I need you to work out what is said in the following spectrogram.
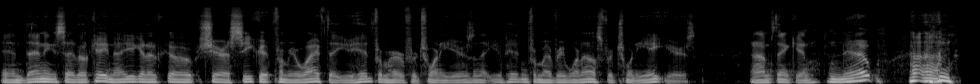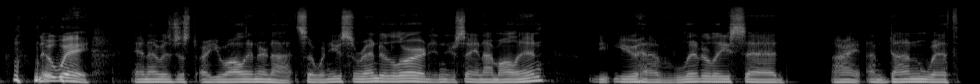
And then he said, Okay, now you got to go share a secret from your wife that you hid from her for 20 years and that you've hidden from everyone else for 28 years. And I'm thinking, Nope, no way. And I was just, Are you all in or not? So when you surrender the Lord and you're saying, I'm all in, you, you have literally said, all right, I'm done with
